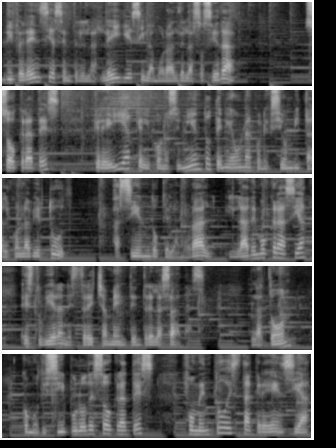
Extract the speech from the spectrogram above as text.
diferencias entre las leyes y la moral de la sociedad. Sócrates creía que el conocimiento tenía una conexión vital con la virtud, haciendo que la moral y la democracia estuvieran estrechamente entrelazadas. Platón, como discípulo de Sócrates, fomentó esta creencia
